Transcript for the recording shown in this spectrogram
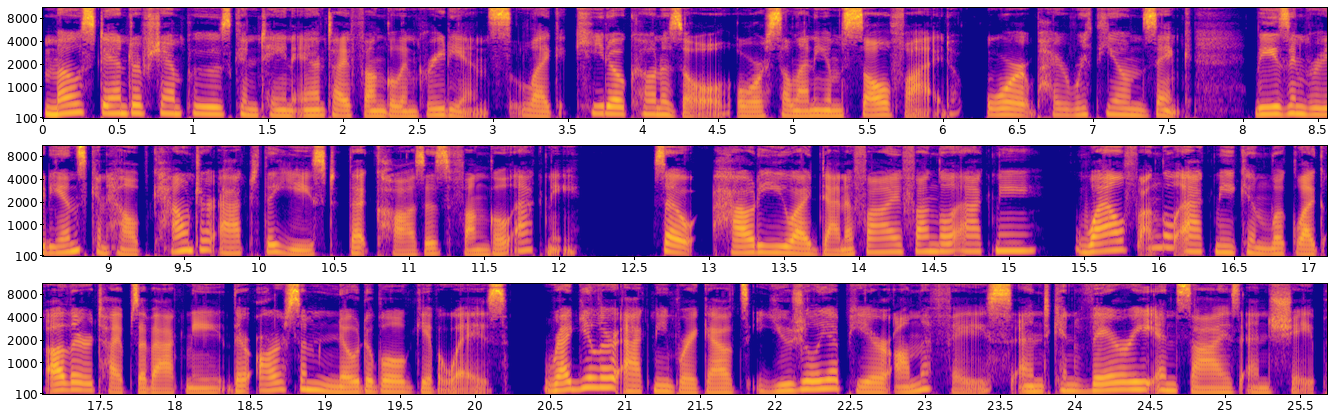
Most dandruff shampoos contain antifungal ingredients like ketoconazole or selenium sulfide or pyrithione zinc these ingredients can help counteract the yeast that causes fungal acne. So, how do you identify fungal acne? While fungal acne can look like other types of acne, there are some notable giveaways. Regular acne breakouts usually appear on the face and can vary in size and shape.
